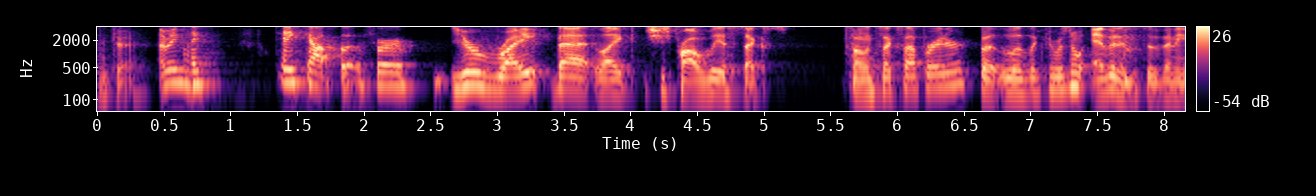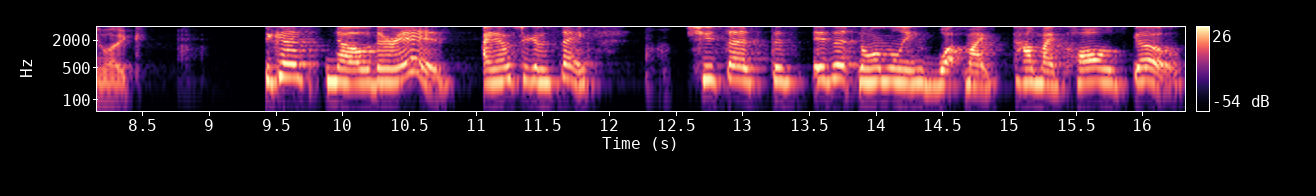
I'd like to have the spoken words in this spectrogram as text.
Okay. I mean, like takeout, but for you're right that like she's probably a sex phone sex operator, but like there was no evidence of any like because no, there is. I know what you're gonna say. She says this isn't normally what my how my calls go.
